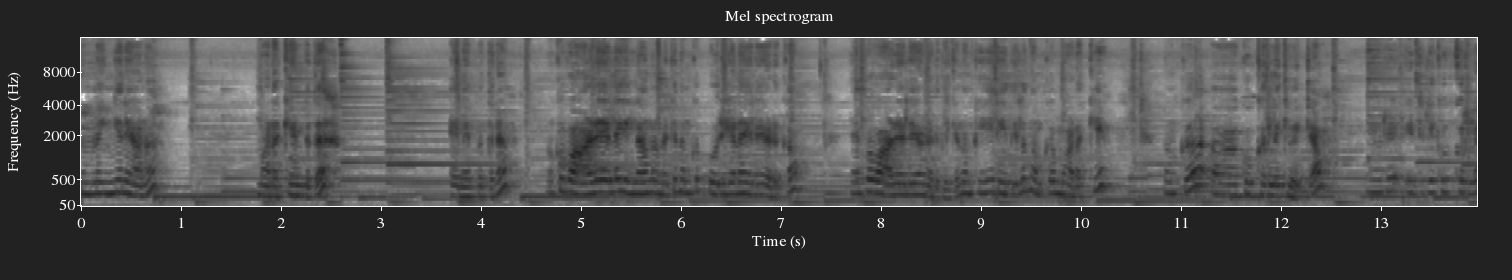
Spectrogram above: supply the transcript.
നമ്മൾ ഇങ്ങനെയാണ് മടക്കേണ്ടത് ഇലയപ്പത്തിന്. നമുക്ക് വാഴയില ഇല്ലാന്നുണ്ടെങ്കിൽ നമുക്ക് പൊരിയണ ഇല എടുക്കാം. ഞാനിപ്പോൾ വാഴയിലയാണ് എടുത്തിരിക്കുന്നത്. നമുക്ക് ഈ രീതിയിൽ നമുക്ക് മടക്കി നമുക്ക് കുക്കറിലേക്ക് വെക്കാം. ഒരു ഇഡ്ഡലി കുക്കറിൽ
